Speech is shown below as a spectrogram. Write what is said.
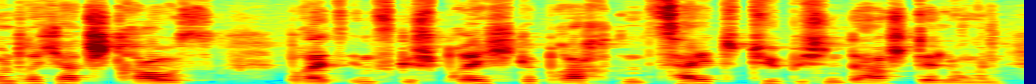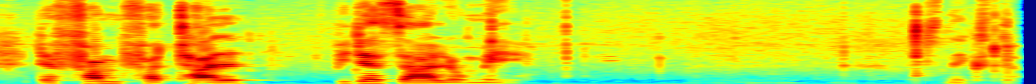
und Richard Strauss bereits ins Gespräch gebrachten zeittypischen Darstellungen der femme fatale wie der Salome. Das nächste.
